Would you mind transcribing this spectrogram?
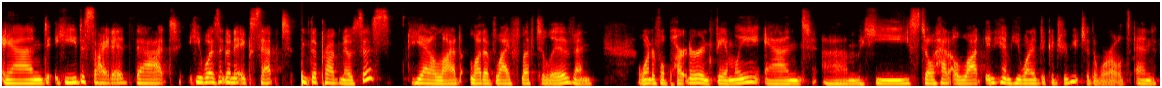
And he decided that he wasn't going to accept the prognosis. He had a lot, lot of life left to live and a wonderful partner and family. And um, he still had a lot in him he wanted to contribute to the world. And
